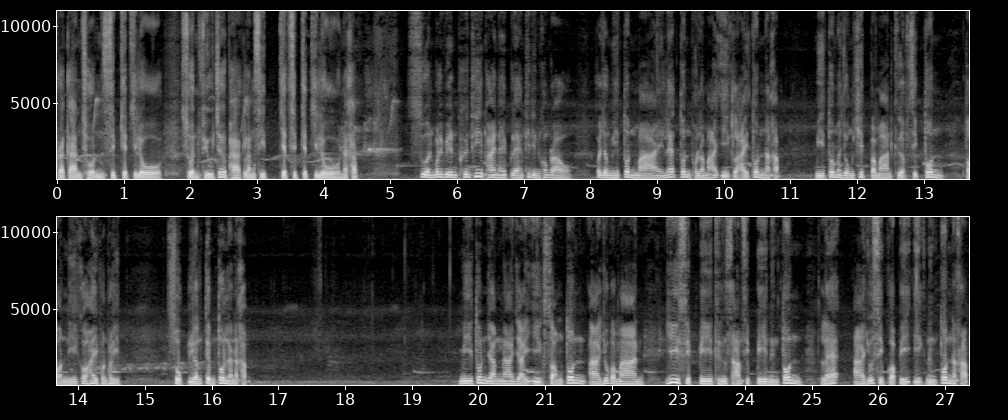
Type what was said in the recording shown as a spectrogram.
ประการชน 17 กิโล ส่วนฟิวเจอร์พาร์คลังสิต 77 กิโลนะครับ ส่วนบริเวณพื้นที่ภายในแปลงที่ดินของเรา ก็ยังมีต้นไม้และต้นผลไม้อีกหลายต้นนะครับ มีต้นมะยงชิดประมาณเกือบ 10 ต้น ตอนนี้ก็ให้ผลผลิตสุกเหลืองเต็มต้นแล้วนะครับ มีต้นยางนาใหญ่อีก 2 ต้น อายุประมาณ 20 ปีถึง 30 ปี 1 ต้น และอายุ 10 กว่าปีอีก 1 ต้นนะครับ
